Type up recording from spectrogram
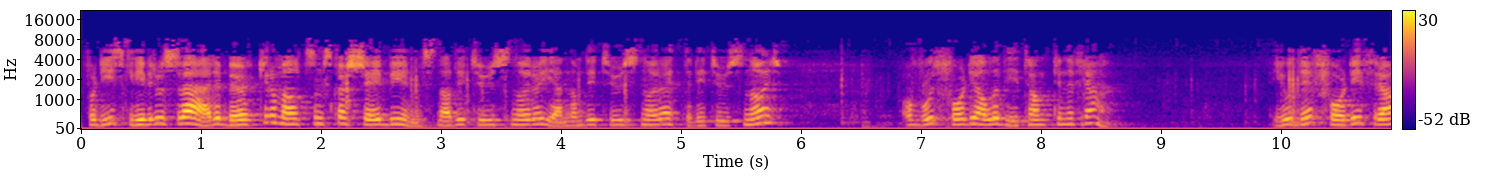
For de skriver jo svære bøker om alt som skal skje i begynnelsen av de tusen år, og gjennom de tusen år og etter de tusen år. Og hvor får de alle de tankene fra? Jo, det får de fra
